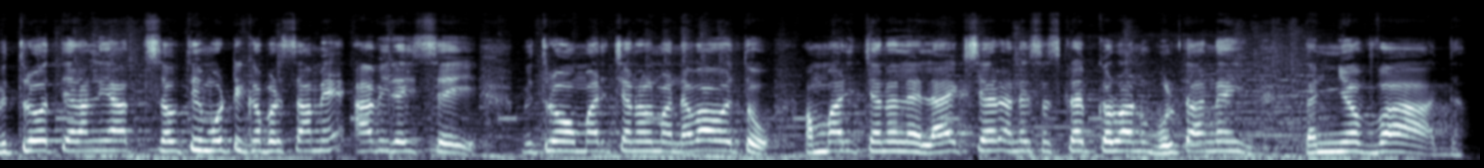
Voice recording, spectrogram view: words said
મિત્રો, અત્યારની આ સૌથી મોટી ખબર સામે આવી રહી છે. મિત્રો, અમારી ચેનલમાં નવા હોય તો અમારી ચેનલને લાઇક શેર અને સબસ્ક્રાઇબ કરવાનું ભૂલતા નહીં. ધન્યવાદ.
